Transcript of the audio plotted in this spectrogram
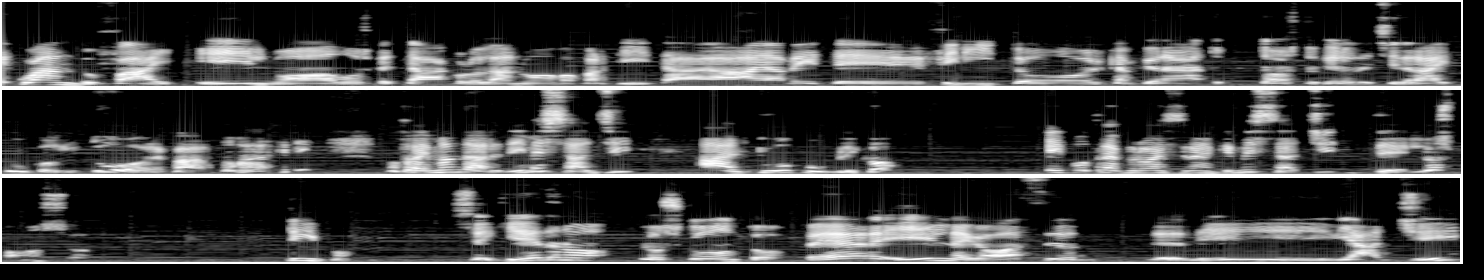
e quando fai il nuovo spettacolo, la nuova partita, ah, avete finito il campionato, piuttosto che lo deciderai tu con il tuo reparto marketing, potrai mandare dei messaggi al tuo pubblico e potrebbero essere anche messaggi dello sponsor. Tipo, se chiedono lo sconto per il negozio di viaggi,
